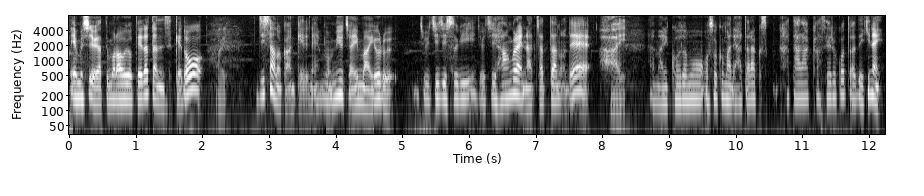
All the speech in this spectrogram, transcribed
MC をやってもらう予定だったんですけどはい。時差の関係でねもうみゆちゃん今夜11時過ぎ11時半ぐらいになっちゃったのではい。あまり子供を遅くまで働く働かせることはできない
